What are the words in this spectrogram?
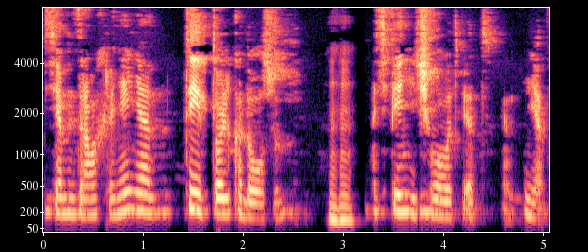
системе здравоохранения ты только должен. Угу. А тебе ничего в ответ нет.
